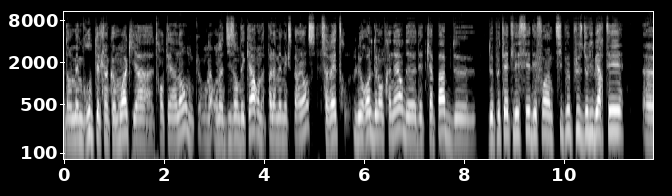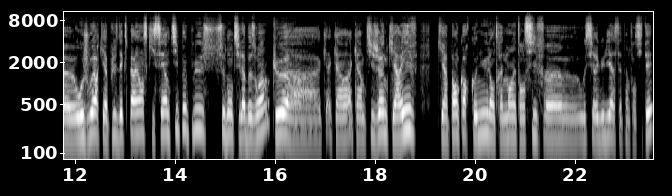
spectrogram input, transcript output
dans le même groupe quelqu'un comme moi qui a 31 ans, donc on a, 10 ans d'écart, on n'a pas la même expérience. Ça va être le rôle de l'entraîneur d'être capable de, peut-être laisser des fois un petit peu plus de liberté au joueur qui a plus d'expérience, qui sait un petit peu plus ce dont il a besoin, qu'un petit jeune qui arrive, qui n'a pas encore connu l'entraînement intensif aussi régulier à cette intensité.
